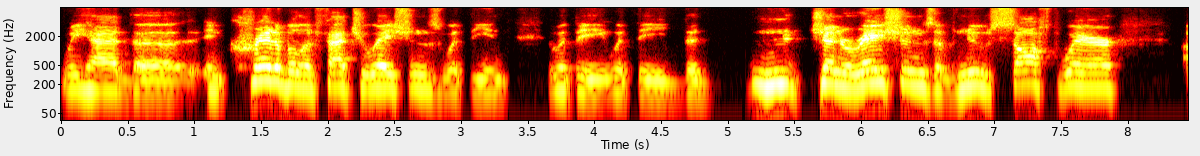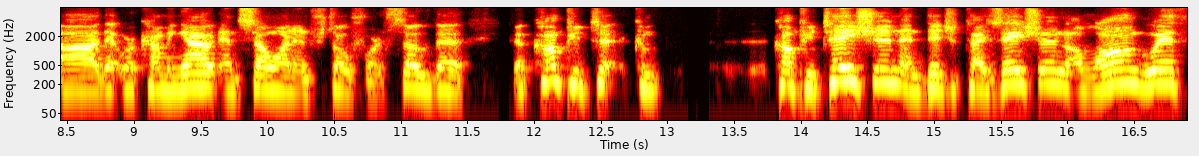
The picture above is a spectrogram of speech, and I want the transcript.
we had the incredible infatuations with the with the with the the generations of new software uh, that were coming out, and so on and so forth. So the the com computation and digitization, along with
